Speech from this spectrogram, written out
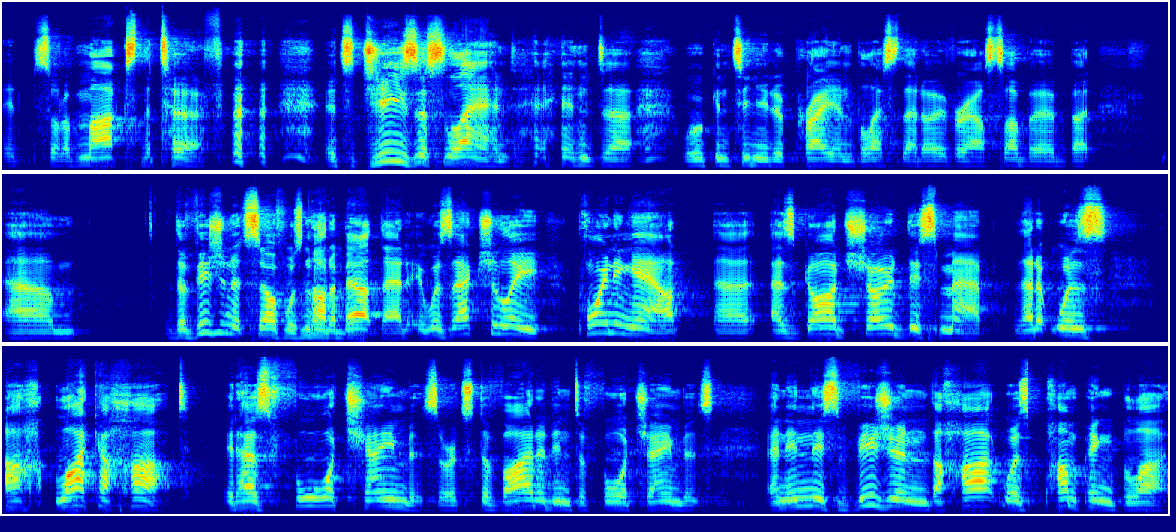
it sort of marks the turf. it's Jesus' land. And uh, we'll continue to pray and bless that over our suburb. But um, the vision itself was not about that. It was actually pointing out, uh, as God showed this map, that it was a, like a heart. It has four chambers, or it's divided into four chambers. And in this vision, the heart was pumping blood.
